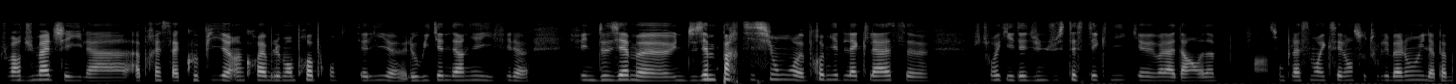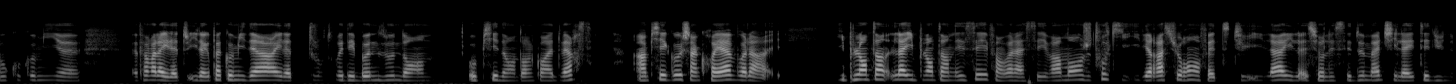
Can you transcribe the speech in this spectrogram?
joueur du match et il a, après sa copie incroyablement propre contre l'Italie euh, le week-end dernier, il fait, il fait une, deuxième, euh, une deuxième partition, euh, premier de la classe. je trouvais qu'il était d'une justesse technique, voilà, son placement excellent sous tous les ballons. Il n'a pas beaucoup commis, enfin voilà, il a, il a pas commis d'erreur, il a toujours trouvé des bonnes zones au pied dans, le camp adverse. Un pied gauche incroyable, voilà il plante là il plante un essai enfin voilà c'est vraiment je trouve qu'il il est rassurant en fait tu, il a sur ces deux matchs il a été d'une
